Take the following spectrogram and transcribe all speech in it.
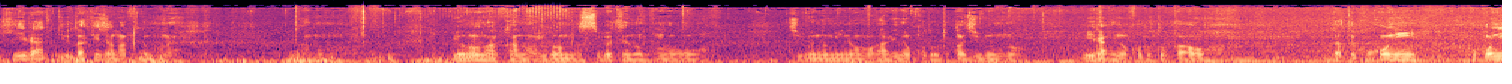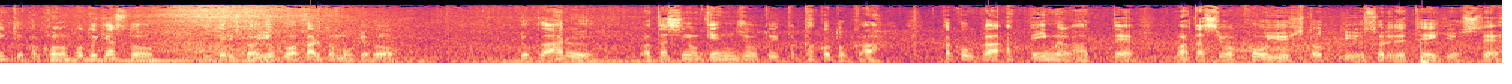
ヒーラーっていうだけじゃなくてもねあの世の中のいろんな全てのものを自分の身の回りのこととか自分の未来のこととかをだってここにここにっていうかこのポッドキャストを聞いてる人はよくわかると思うけどよくある私の現状というか過去とか過去があって今があって私はこういう人っていうそれで定義をして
